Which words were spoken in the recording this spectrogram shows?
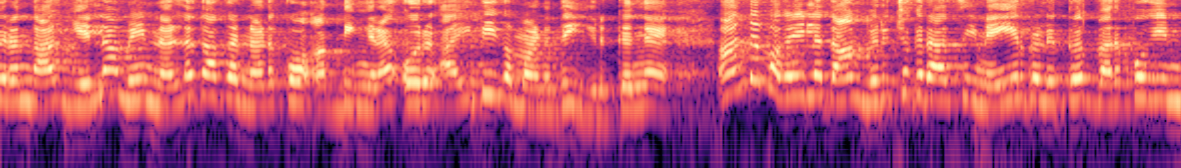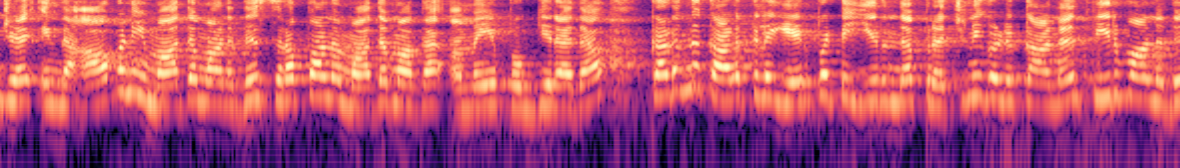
பிறந்தால் எல்லாமே நல்லதாக நடக்கும் அப்படிங்கிற ஒரு ஐதீகமானது இருக்குங்க. அந்த வகையில தான் விருச்சிக ராசி நேயர்களுக்கு வரப்போகின்ற இந்த ஆவணி மாதமானது சிறப்பான மாதமாக அமைய போகிறதா? கடந்த காலத்தில் ஏற்பட்டு இருந்த பிரச்சனைகளுக்கான தீர்வானது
